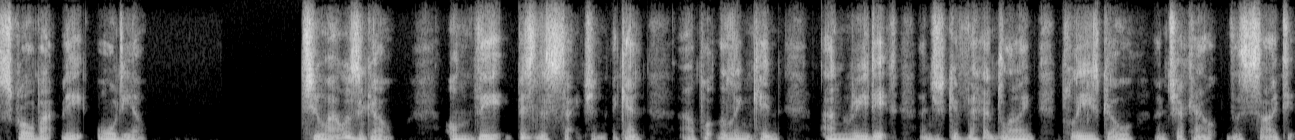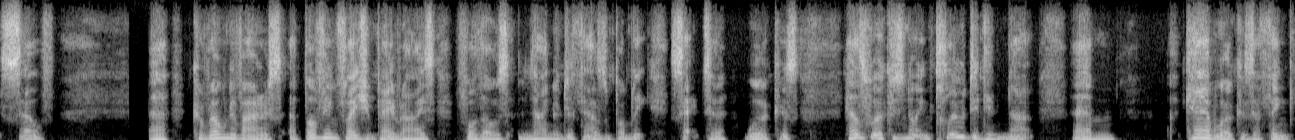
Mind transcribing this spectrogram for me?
scroll back the audio. Two hours ago on the business section, again, I'll put the link in and read it and just give the headline. Please go and check out the site itself. Uh, coronavirus above inflation pay rise for those 900,000 public sector workers. Health workers not included in that. Um, care workers, I think,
